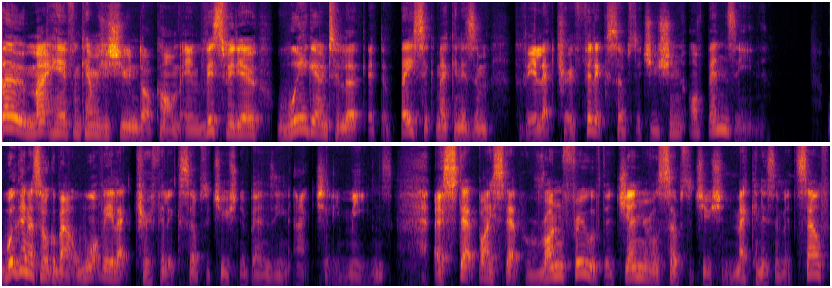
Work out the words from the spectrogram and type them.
Hello, Matt here from chemistrystudent.com. In this video, we're going to look at the basic mechanism for the electrophilic substitution of benzene. We're going to talk about what the electrophilic substitution of benzene actually means, a step-by-step run-through of the general substitution mechanism itself,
